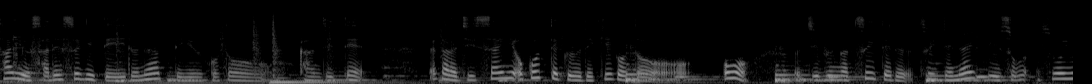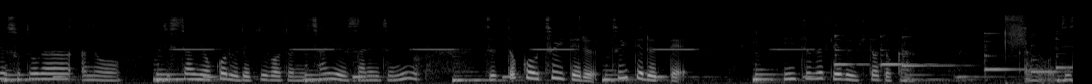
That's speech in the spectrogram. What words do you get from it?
左右されすぎているなっていうことを感じてだから実際に起こってくる出来事を自分がついてるついてないっていうそそういう外があの実際に起こる出来事に左右されずにずっとこうついてるついてるって言い続ける人とかあの実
